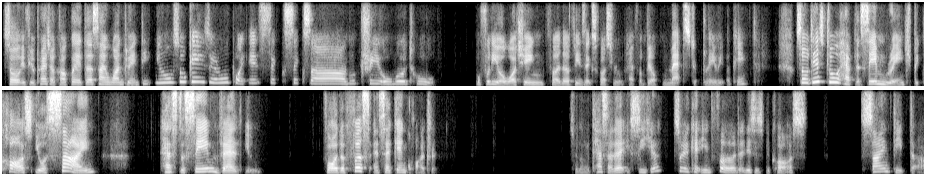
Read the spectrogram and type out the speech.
So if you press your calculator, sine 120, you also get 0 0.866, uh, root 3 over 2. Hopefully you're watching further physics because you have a bit of maths to play with, okay? So these two have the same range because your sine has the same value for the first and second quadrant. So when we test that, you see here, so you can infer that this is because sine theta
